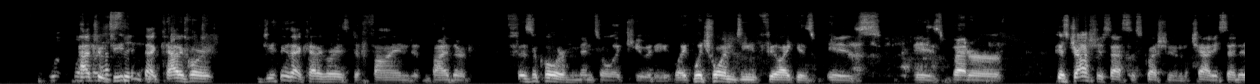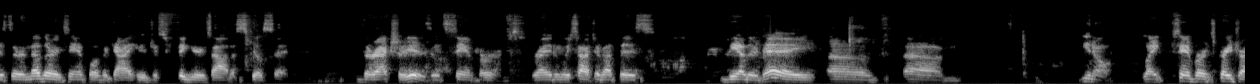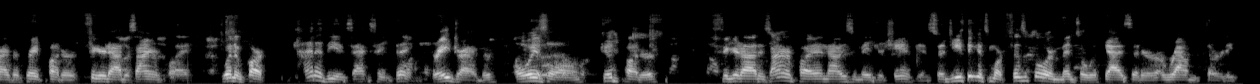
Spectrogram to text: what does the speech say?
Patrick, do you think that category? Do you think that category is defined by their physical or mental acuity? Like, which one do you feel like is is is better? Because Josh just asked this question in the chat. He said, "Is there another example of a guy who just figures out a skill set?" There actually is. It's Sam Burns, right? And we talked about this the other day of, um, you know, like Sam Burns, great driver, great putter, figured out his iron play. Wyndham Clark, kind of the exact same thing. Great driver, always long, good putter, figured out his iron play, and now he's a major champion. So do you think it's more physical or mental with guys that are around 30?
